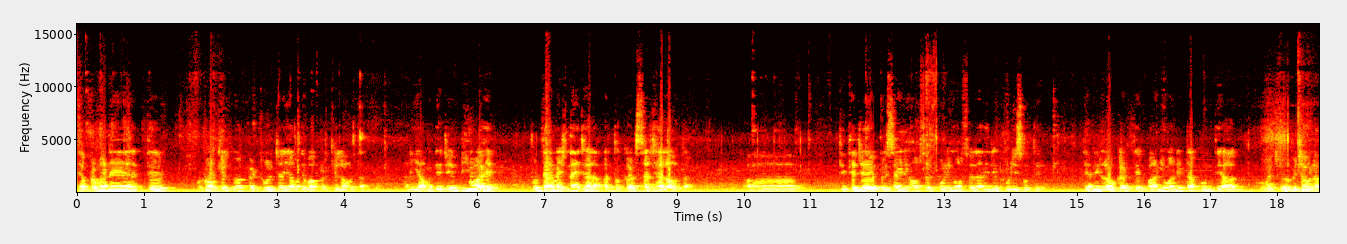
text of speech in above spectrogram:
त्याप्रमाणे ते रॉकेल किंवा पेट्रोलचा यामध्ये वापर केला होता. आणि यामध्ये जे बीयू आहे तो डॅमेज नाही झाला पण तो कडसर झाला होता. तिथे जे प्रिसाइडिंग ऑफिसर पोलिंग ऑफिसर आणि जे पोलीस होते त्यांनी लवकर ते पाणी वाणी टाकून ते आग विझवला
